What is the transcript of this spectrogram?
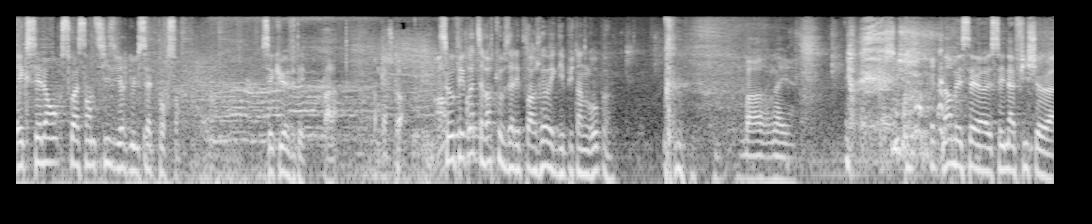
Excellent 66,7%. C'est QFD. Voilà. Un bon score. Ça vous fait quoi de savoir que vous allez pouvoir jouer avec des putains de groupes? Bah, on a non mais c'est euh, une affiche euh,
